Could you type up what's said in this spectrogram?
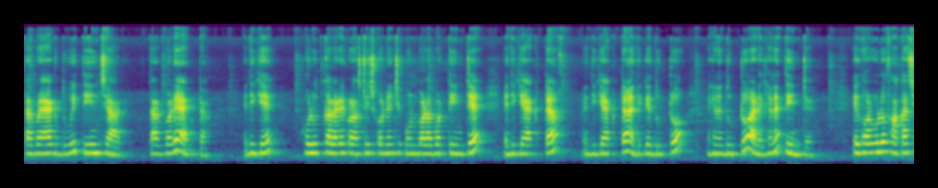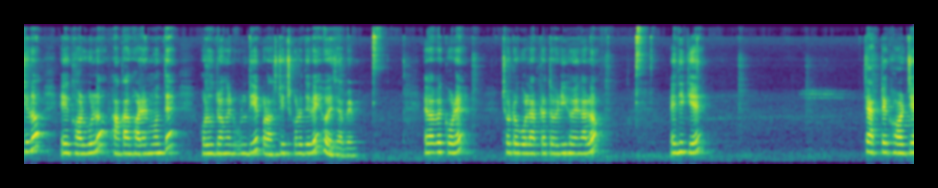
তারপরে এক, দুই, তিন, চার। তারপরে একটা। এদিকে হলুদ কালারের ক্রস স্টিচ করে নিয়েছি কোন বরাবর তিনটে। এদিকে একটা এদিকে একটা, এদিকে দুটো, এখানে দুটো আর এখানে তিনটে। এই ঘরগুলো ফাঁকা ছিল এই ঘরগুলো ফাঁকা ঘরের মধ্যে হলুদ রঙের উল দিয়ে ক্রস স্টিচ করে দিলেই হয়ে যাবে। এভাবে করে ছোট গোলাপটা তৈরি হয়ে গেল। এদিকে চারটে ঘর যে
